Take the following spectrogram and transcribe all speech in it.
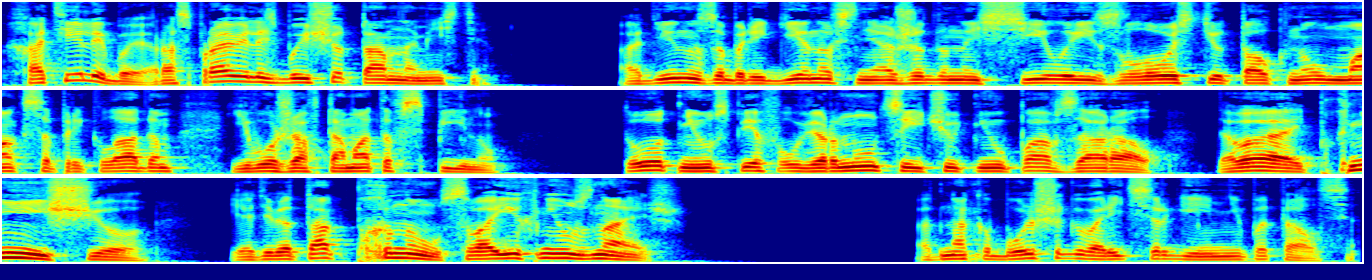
«Хотели бы, расправились бы еще там, на месте». Один из аборигенов с неожиданной силой и злостью толкнул Макса прикладом его же автомата в спину. Тот, не успев увернуться и чуть не упав, заорал. «Давай, пхни еще! Я тебя так пхну, своих не узнаешь!» Однако больше говорить Сергеем не пытался.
